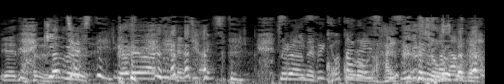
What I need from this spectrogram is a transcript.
いや、多分、緊張してる。それはね、緊張してる。それはね、心が入ってるる証拠だ。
